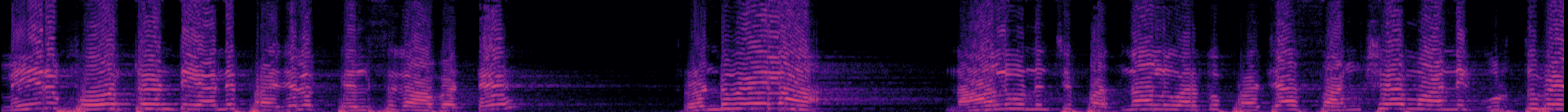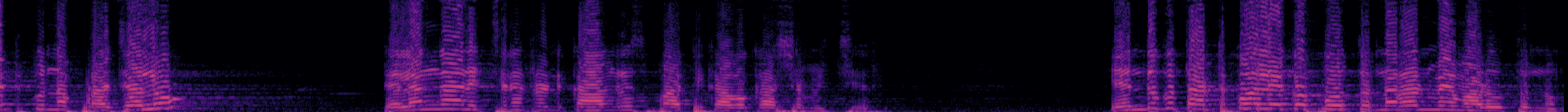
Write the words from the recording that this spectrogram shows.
మీరు ఫోర్ ట్వంటీ అని ప్రజలకు తెలుసు కాబట్టే రెండు వేల నాలుగు నుంచి పద్నాలుగు వరకు ప్రజా సంక్షేమాన్ని గుర్తుపెట్టుకున్న ప్రజలు తెలంగాణ ఇచ్చినటువంటి కాంగ్రెస్ పార్టీకి అవకాశం ఇచ్చారు. ఎందుకు తట్టుకోలేకపోతున్నారని మేము అడుగుతున్నాం.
